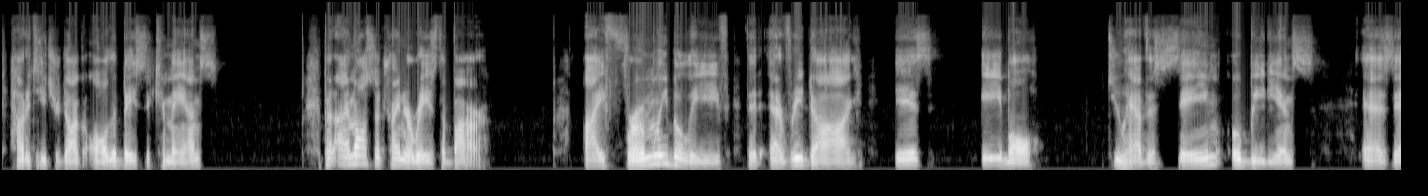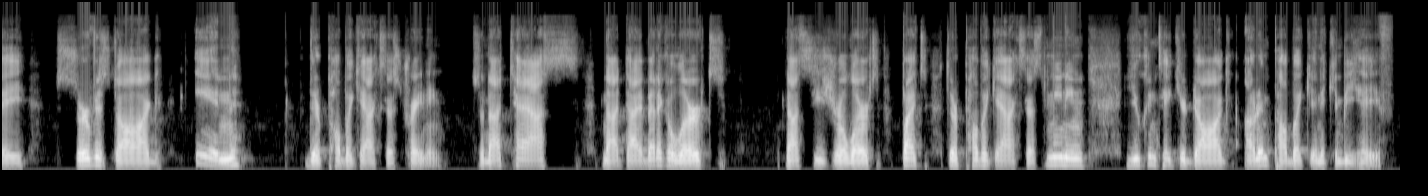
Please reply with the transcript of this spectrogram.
how to teach your dog all the basic commands. But I'm also trying to raise the bar. I firmly believe that every dog is able to have the same obedience as a service dog in their public access training. So not tasks, not diabetic alerts, not seizure alerts, but their public access, meaning you can take your dog out in public and it can behave.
